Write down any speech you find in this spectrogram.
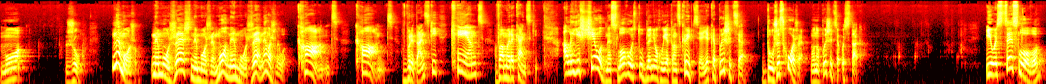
можу. Не можу. Не можеш, не можемо, не може, неважливо. Can't. Can't в британській, can't в американській. Але є ще одне слово, ось тут для нього є транскрипція, яке пишеться дуже схоже. Воно пишеться ось так. І ось це слово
